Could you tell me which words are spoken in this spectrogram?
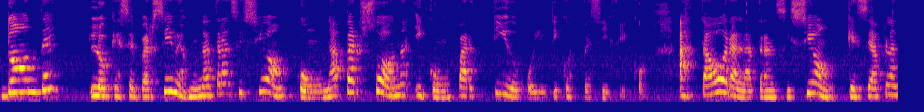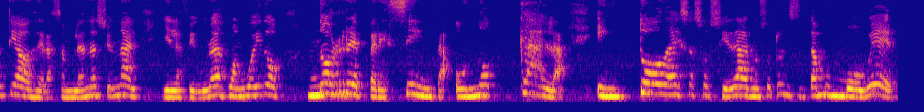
donde lo que se percibe es una transición con una persona y con un partido político específico. Hasta ahora la transición que se ha planteado desde la Asamblea Nacional y en la figura de Juan Guaidó no representa o no cala en toda esa sociedad. Nosotros necesitamos mover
